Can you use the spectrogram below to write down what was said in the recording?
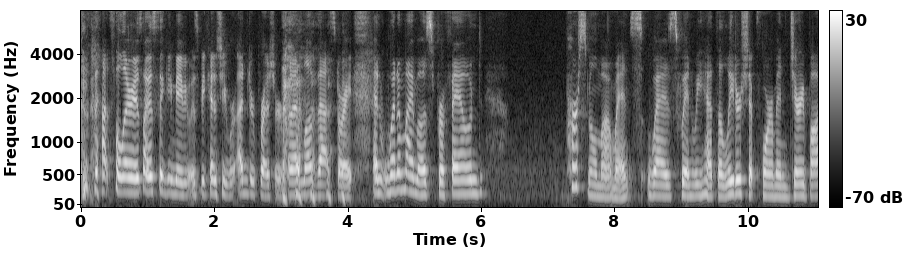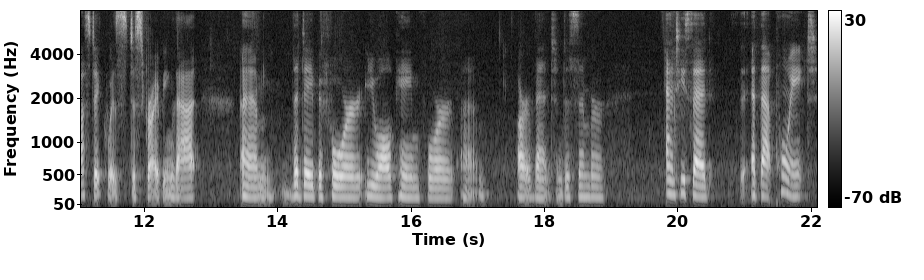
That's hilarious. I was thinking maybe it was because you were under pressure, but I love that story. and one of my most profound personal moments was when we had the leadership forum and Jerry Bostick was describing that um, the day before you all came for um, our event in December. And he said, at that point,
